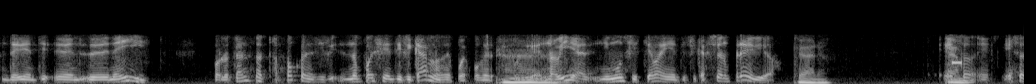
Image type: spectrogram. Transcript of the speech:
de, DNI. Por lo tanto, tampoco no puedes identificarlos después, porque, ah. porque no había ningún sistema de identificación previo. Claro. Eso, eso,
